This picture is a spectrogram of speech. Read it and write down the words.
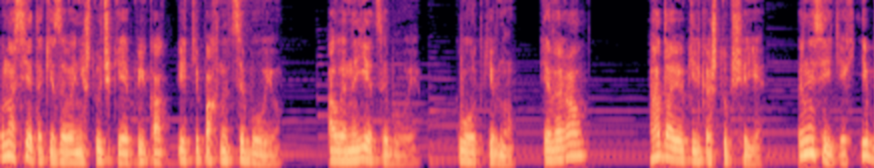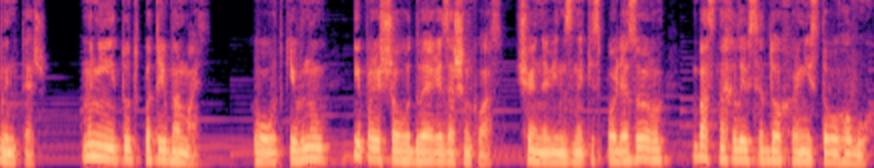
У нас є такі зелені штучки, які пахнуть цибулею. Але не є цибулею. Квоут кивнув. Кеверал? Гадаю, кілька штук ще є. Принесіть їх і бинт теж. Мені тут потрібна мазь. Квоут кивнув і пройшов у двері за шинквасом. Щойно він зник із поля зору, Баст нахилився до хроністового вуха.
